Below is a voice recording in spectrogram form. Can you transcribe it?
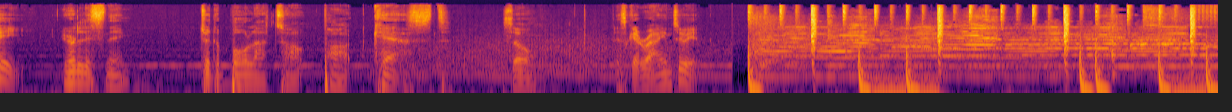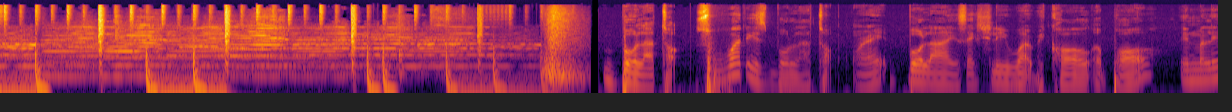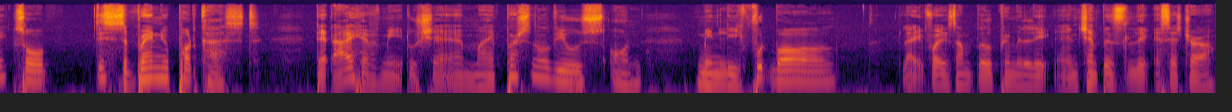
Hey, you're listening to the Bola Talk podcast. So, let's get right into it. Bola Talk. So, what is Bola Talk, right? Bola is actually what we call a ball in Malay. So, this is a brand new podcast that I have made to share my personal views on mainly football, like for example Premier League and Champions League, etc.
